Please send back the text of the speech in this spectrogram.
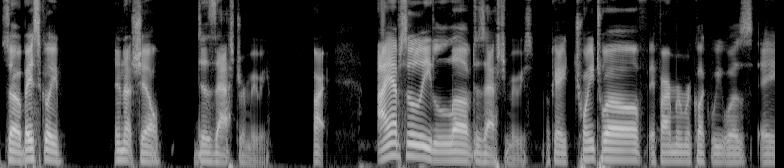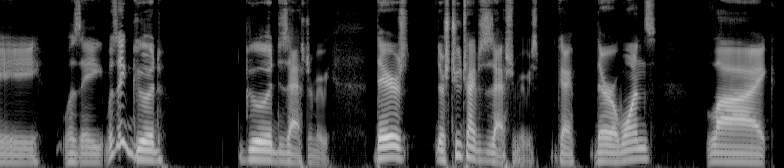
So basically, in a nutshell, disaster movie. All right. I absolutely love disaster movies. Okay, 2012, if I remember correctly, was a was a was a good good disaster movie. There's there's two types of disaster movies. Okay, there are ones like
